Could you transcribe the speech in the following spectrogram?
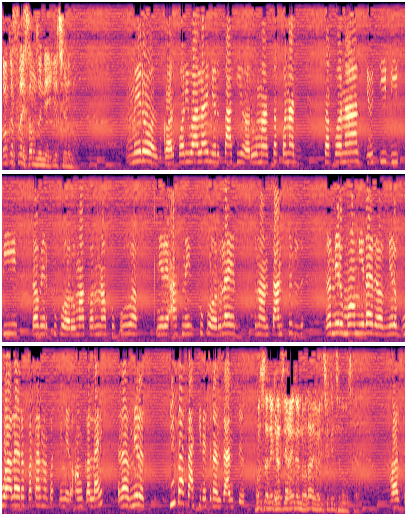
क कसलाई सम्झने यो क्षणमा? मेरो घर परिवारलाई मेरो साथीहरूमा सपना सपना ज्योति दिपी र मेरो फुपूहरूमा करुणा फुपू मेरो आफ्नै फुपूहरूलाई सुनाउन चाहन्छु र मेरो मम्मीलाई र मेरो बुवालाई र कतारमा बस्ने मेरो अङ्कललाई र मेरो दिपा साथीलाई सुनाउन चाहन्छु हुन्छ रेखाजी आइरहनु होला अहिले छुट्टिन्छ नमस्कार। हस्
